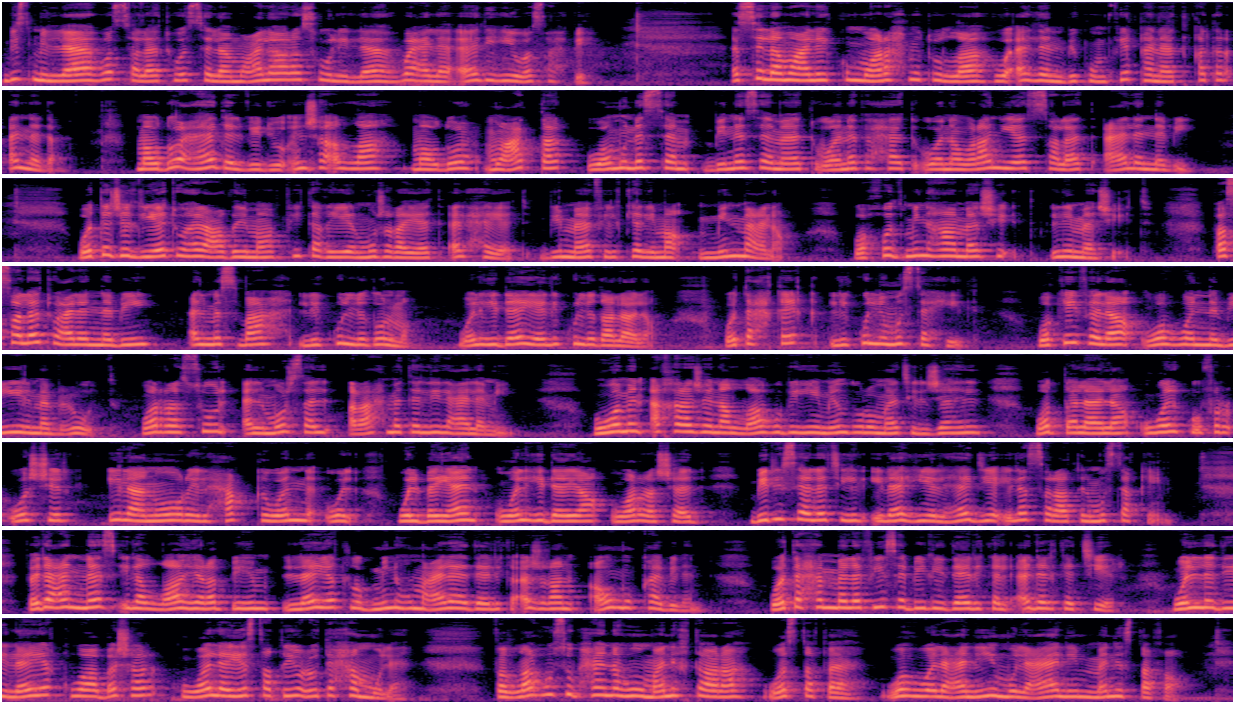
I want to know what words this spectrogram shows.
بسم الله والصلاة والسلام على رسول الله وعلى آله وصحبه السلام عليكم ورحمة الله وأهلا بكم في قناة قطر الندى موضوع هذا الفيديو إن شاء الله موضوع معطر ومنسم بنسمات ونفحات ونورانيات الصلاة على النبي وتجلياتها العظيمة في تغيير مجريات الحياة بما في الكلمة من معنى وخذ منها ما شئت لما شئت فالصلاة على النبي المصباح لكل ظلمة والهداية لكل ضلالة وتحقيق لكل مستحيل. وكيف لا؟ وهو النبي المبعوث والرسول المرسل رحمة للعالمين. هو من أخرجنا الله به من ظلمات الجهل والضلالة والكفر والشرك إلى نور الحق والبيان والهداية والرشاد برسالته الإلهية الهادية إلى الصراط المستقيم. فدعا الناس إلى الله ربهم لا يطلب منهم على ذلك أجرا أو مقابلا وتحمل في سبيل ذلك الأذى الكثير والذي لا يقوى بشر ولا يستطيع تحمله. فالله سبحانه من اختاره واصطفاه وهو العليم العالم من اصطفى.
